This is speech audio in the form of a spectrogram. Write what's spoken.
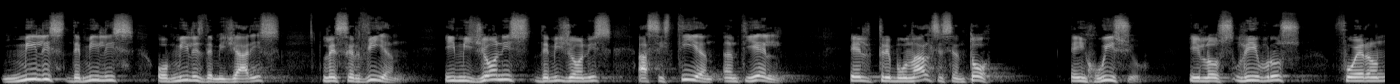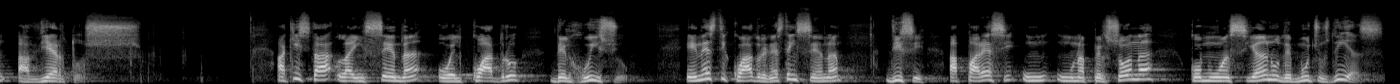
Miles de miles o miles de millares le servían y millones de millones asistían ante él. El tribunal se sentó em juízo e os livros foram abiertos. Aqui está a encena ou o quadro del juízo. En este quadro, en esta escena, dice, aparece un, una persona como un anciano de muchos días.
